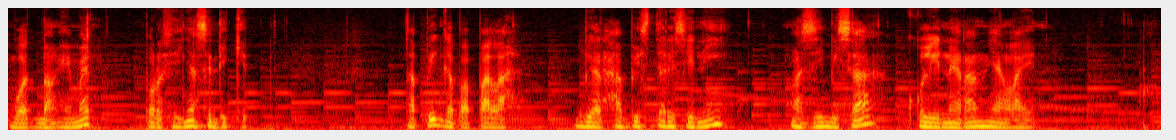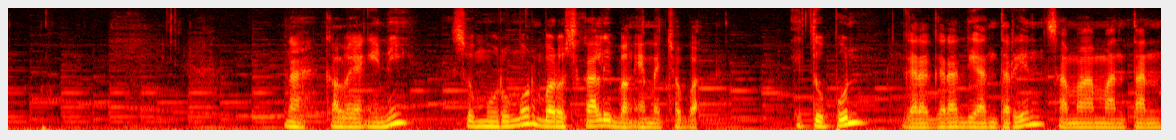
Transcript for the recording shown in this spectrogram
buat Bang Emet, porsinya sedikit. Tapi gak apa-apa lah, biar habis dari sini masih bisa kulineran yang lain. Nah, kalau yang ini, sumur-umur baru sekali Bang Emet coba. Itu pun gara-gara dianterin sama mantan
